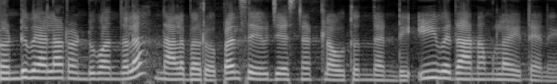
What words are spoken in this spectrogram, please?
రెండు వేల రెండు వందల నలభై రూపాయలు సేవ్ చేసినట్లు అవుతుందండి ఈ విధానంలో అయితేనే.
